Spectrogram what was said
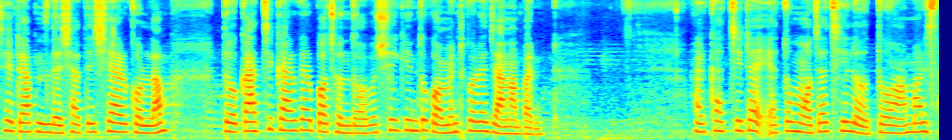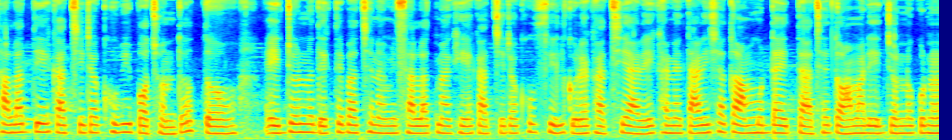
সেটা আপনাদের সাথে শেয়ার করলাম। তো কাচ্চি কার কার পছন্দ? অবশ্যই কিন্তু কমেন্ট করে জানাবেন। আর কাচ্চিটা এত মজা ছিল, তো আমার সালাদ দিয়ে কাচ্চিটা খুবই পছন্দ। তো এই জন্য দেখতে পাচ্ছেন আমি সালাদ মাখিয়ে কাচ্চিটা খুব ফিল করে খাচ্ছি। আর এখানে তারই সাথে আম্মুর দায়িত্ব আছে, তো আমার এর জন্য কোনো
